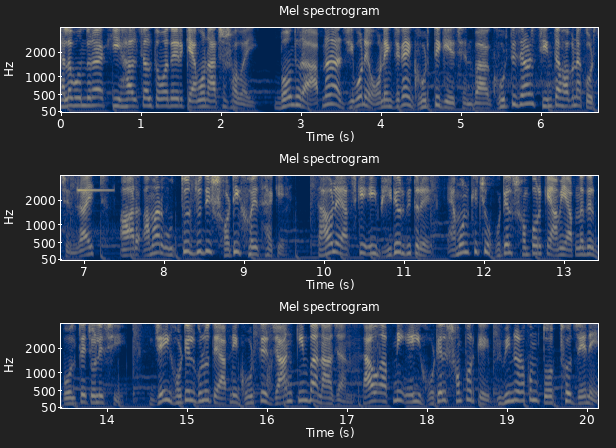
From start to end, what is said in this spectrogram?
হ্যালো বন্ধুরা, কি হালচাল তোমাদের? কেমন আছো সবাই? বন্ধুরা, আপনারা জীবনে অনেক জায়গায় ঘুরতে গিয়েছেন বা ঘুরতে যাওয়ার চিন্তা ভাবনা করছেন, রাইট? আর আমার উত্তর যদি সঠিক হয়ে থাকে, তাহলে আজকে এই ভিডিওর ভিতরে এমন কিছু হোটেল সম্পর্কে আমি আপনাদের বলতে চলেছি, যেই হোটেলগুলোতে আপনি ঘুরতে যান কিংবা না যান, তাও আপনি এই হোটেল সম্পর্কে বিভিন্ন রকম তথ্য জেনে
